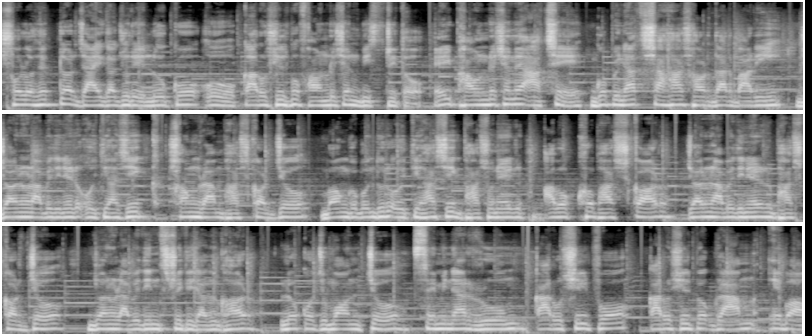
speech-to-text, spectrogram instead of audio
ষোলো হেক্টর জায়গা জুড়ে লোক ও কারুশিল্প ফাউন্ডেশন বিস্তৃত। এই ফাউন্ডেশনে আছে গোপীনাথ সাহা, সর্দার বাড়ি, জয়নুল আবেদিনের ঐতিহাসিক সংগ্রাম ভাস্কর্য, বঙ্গবন্ধুর ঐতিহাসিক ভাষণের আবক্ষ ভাস্কর, জয়নুল আবেদিনের ভাস্কর্য, জয়নুল আবেদিন স্মৃতি জাদুঘর, লোকজ মঞ্চ, সেমিনার রুম, কারুশিল্প কারুশিল্প, গ্রাম এবং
